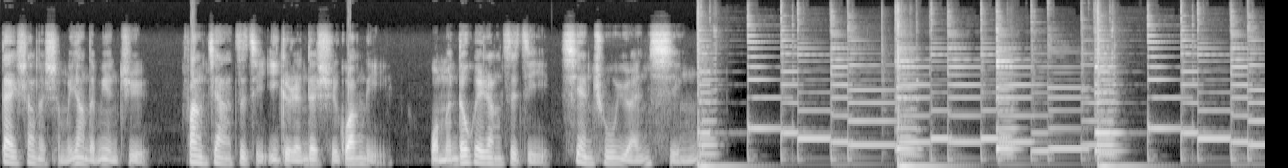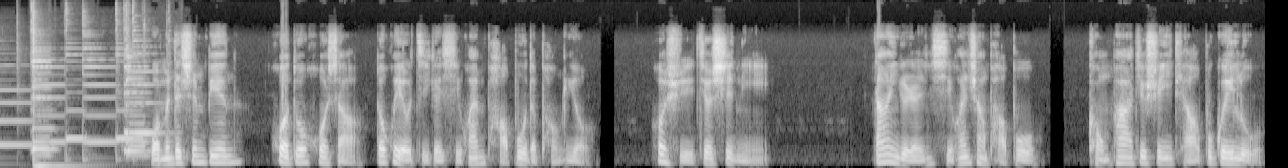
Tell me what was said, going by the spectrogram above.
戴上了什么样的面具，放假自己一个人的时光里，我们都会让自己现出原形。我们的身边或多或少都会有几个喜欢跑步的朋友，或许就是你。当一个人喜欢上跑步，恐怕就是一条不归路。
